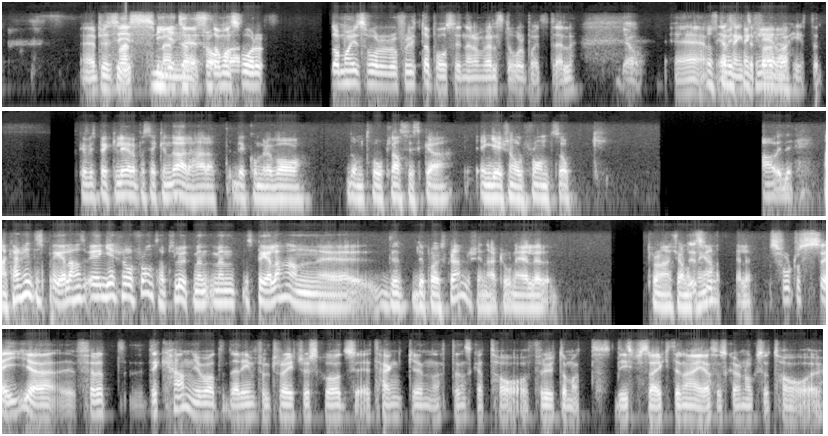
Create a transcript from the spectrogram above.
Eh, precis, Man- men de har, svår, de har ju svårare att flytta på sig när de väl står på ett ställe. Ska jag vi tänkte spekulera. föra vad heter Ska vi spekulera på sekundära här att det kommer att vara de två klassiska Engage All Fronts och Ja, han kanske inte spelar, han, Engage All Fronts absolut, men, men spelar han eh, Deploy Scramblers i den här tror ni? Eller tror ni han kör någonting svårt. annat? Eller? Svårt att säga för att det kan ju vara att det där Infiltrator Squads är tanken att den ska ta, förutom att Deep Strike Deny, så ska den också ta eh,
